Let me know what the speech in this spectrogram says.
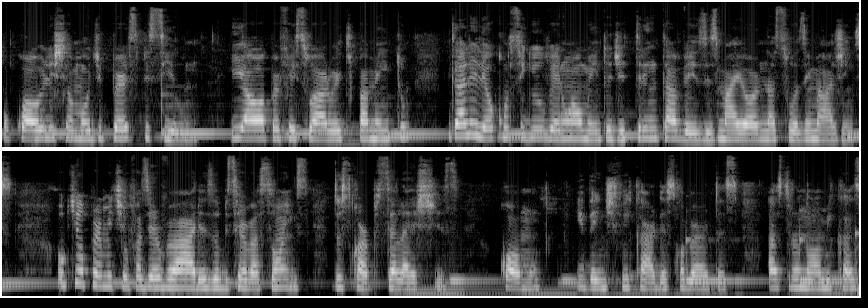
o qual ele chamou de Perspicillum, e ao aperfeiçoar o equipamento, Galileu conseguiu ver um aumento de 30 vezes maior nas suas imagens, o que o permitiu fazer várias observações dos corpos celestes, como identificar descobertas astronômicas,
